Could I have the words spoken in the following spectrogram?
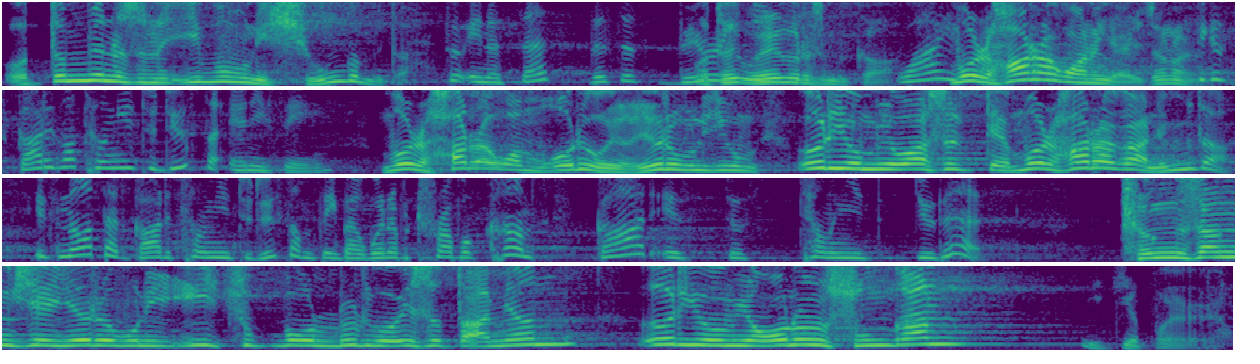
어떤 면에서는 이 부분이 쉬운 겁니다. So in a sense, this is very 어떻게, 왜 easy. 그렇습니까? Why? 뭘? 하라고 하는 게 아니잖아요. Because God is not telling you to do so- anything. 뭘 하라고 하면 어려워요. 여러분이 지금 어려움이 왔을 때 뭘 하라가 아닙니다. It's not that God is telling you to do something, but whenever trouble comes, God is just telling you to do this. 평상시에 여러분이 이 축복을 누리고 있었다면 어려움이 오는 순간 이게 보여요.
